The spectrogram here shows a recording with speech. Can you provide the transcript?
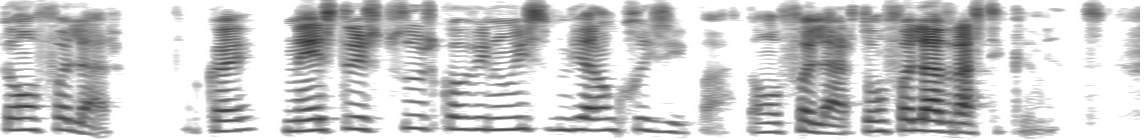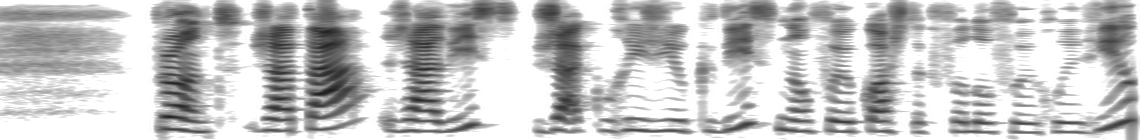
estão a falhar, ok? Nem as três pessoas que ouviram isto me vieram corrigir, pá. Estão a falhar, estão a falhar drasticamente. Pronto, já está, já disse, já corrigi o que disse, não foi o Costa que falou, foi o Rui Rio,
